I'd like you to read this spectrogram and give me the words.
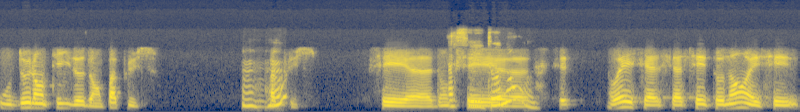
ou deux lentilles dedans pas plus. Mm-hmm. pas plus. C'est donc c'est étonnant. oui c'est assez étonnant et c'est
